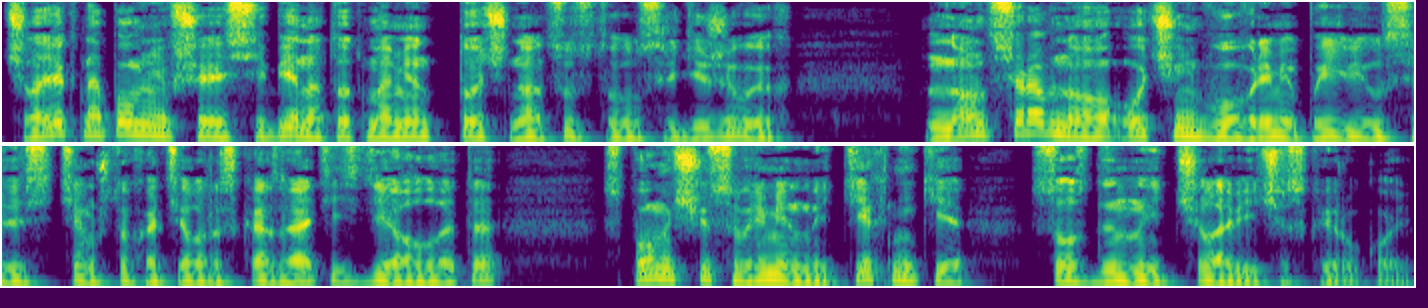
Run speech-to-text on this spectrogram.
Человек, напомнивший о себе, на тот момент точно отсутствовал среди живых – но он все равно очень вовремя появился с тем, что хотел рассказать, и сделал это с помощью современной техники, созданной человеческой рукой.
